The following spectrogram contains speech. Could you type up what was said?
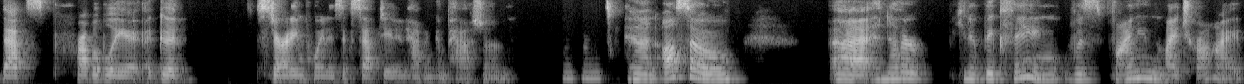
that's probably a, a good starting point is accepting and having compassion. Mm-hmm. And also uh, another, you know, big thing was finding my tribe,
